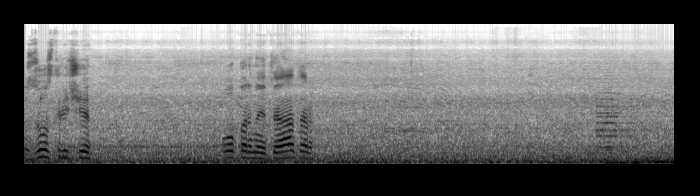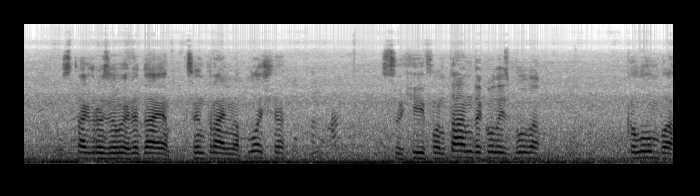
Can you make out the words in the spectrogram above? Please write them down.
зустрічі оперний театр. Ось так, друзі, виглядає центральна площа. Сухий фонтан, де колись була Колумба.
